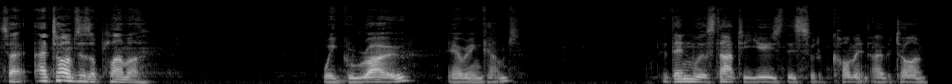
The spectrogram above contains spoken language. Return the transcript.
so at times as a plumber, we grow our incomes, but then we'll start to use this sort of comment over time.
